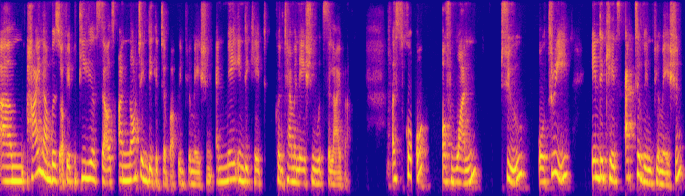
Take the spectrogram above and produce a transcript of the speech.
um, high numbers of epithelial cells are not indicative of inflammation and may indicate contamination with saliva. A score of one, two, or three indicates active inflammation.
